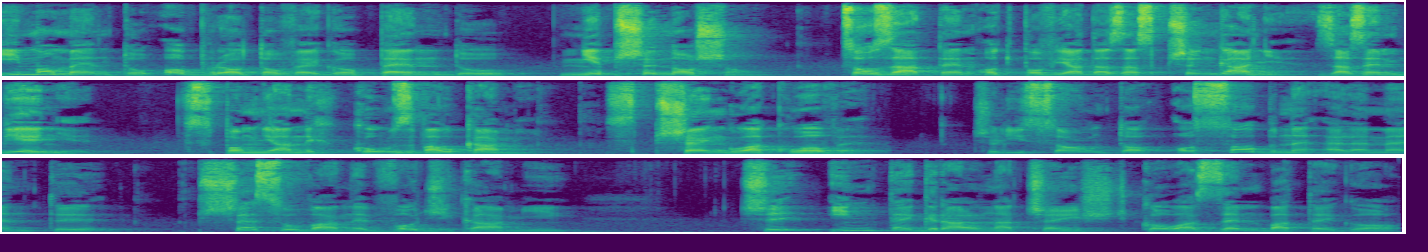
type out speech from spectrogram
i momentu obrotowego pędu nie przenoszą, co zatem odpowiada za sprzęganie, zazębienie wspomnianych kół z wałkami. Sprzęgła kłowe, czyli są to osobne elementy przesuwane wodzikami, czy integralna część koła zębatego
